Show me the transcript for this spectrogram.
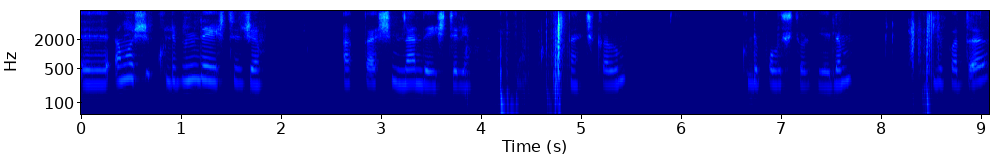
Ee, ama şu kulübümü değiştireceğim. Hatta şimdiden değiştireyim. Kulüpten çıkalım. Kulüp oluştur diyelim. Kulüp adı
